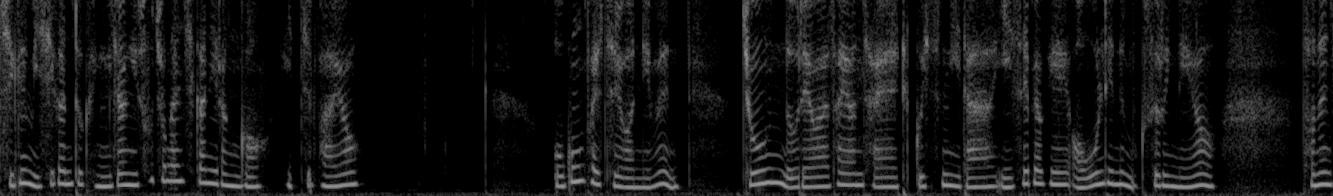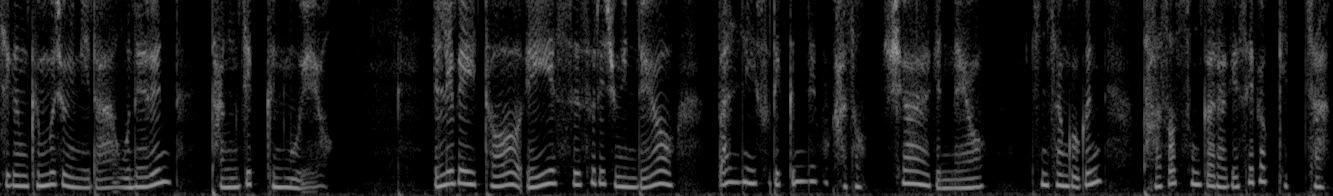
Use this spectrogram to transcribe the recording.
지금 이 시간도 굉장히 소중한 시간이란 거 잊지 마요. 5087번님은 좋은 노래와 사연 잘 듣고 있습니다. 이 새벽에 어울리는 목소리네요. 저는 지금 근무 중입니다. 오늘은 당직 근무예요. 엘리베이터 AS 수리 중인데요. 빨리 수리 끝내고 가서 쉬어야겠네요. 신청곡은 다섯 손가락의 새벽 기차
